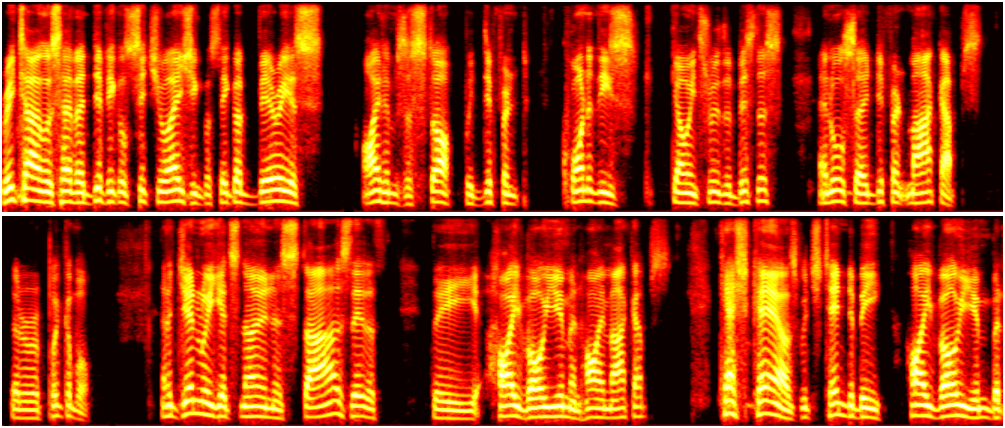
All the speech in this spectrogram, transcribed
Retailers have a difficult situation because they've got various items of stock with different quantities going through the business and also different markups that are applicable. And it generally gets known as stars. They're the, the high volume and high markups. Cash cows, which tend to be high volume but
